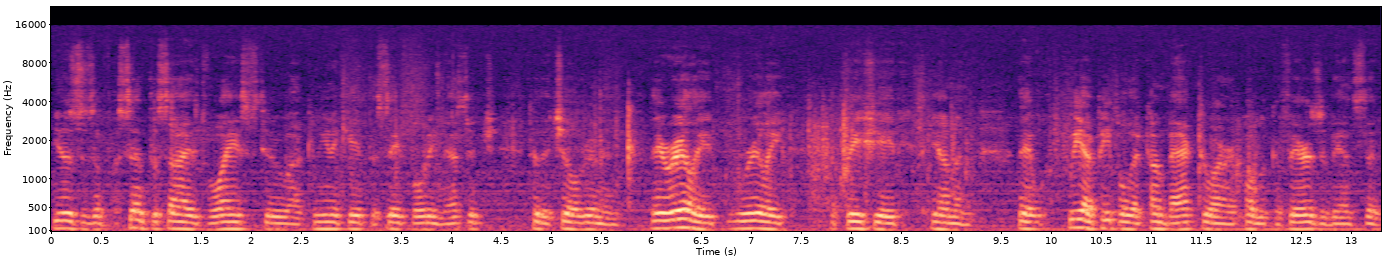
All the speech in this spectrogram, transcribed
Uses a synthesized voice to uh, communicate the safe voting message to the children, and they really, really appreciate him. And they, we have people that come back to our public affairs events that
